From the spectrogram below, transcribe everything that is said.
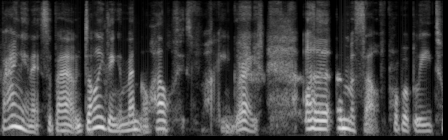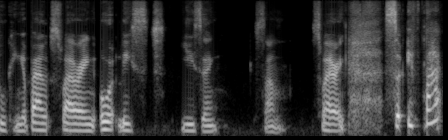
banging. It's about diving and mental health. It's fucking great. Uh, and myself probably talking about swearing or at least using some swearing. So if that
